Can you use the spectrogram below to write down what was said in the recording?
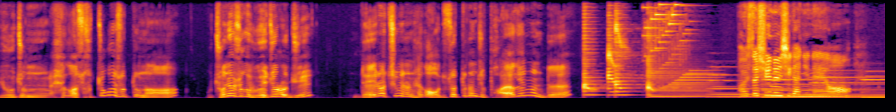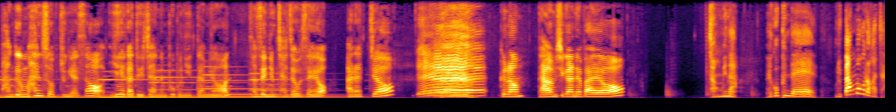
요즘 해가 서쪽에서 뜨나? 저 녀석이 왜 저러지? 내일 아침에는 해가 어디서 뜨는지 봐야겠는데? 벌써 쉬는 시간이네요. 방금 한 수업 중에서 이해가 되지 않는 부분이 있다면 선생님 찾아오세요. 알았죠? 네. 그럼 다음 시간에 봐요. 정민아, 배고픈데 우리 빵 먹으러 가자.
